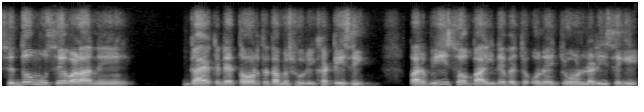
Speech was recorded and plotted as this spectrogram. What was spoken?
ਸਿੱਧੂ ਮੂਸੇਵਾਲਾ ਨੇ ਗਾਇਕ ਦੇ ਤੌਰ ਤੇ ਤਾਂ ਮਸ਼ਹੂਰੀ ਖੱਟੀ ਸੀ। ਪਰ 2022 ਦੇ ਵਿੱਚ ਉਹਨੇ ਚੋਣ ਲੜੀ ਸੀਗੀ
